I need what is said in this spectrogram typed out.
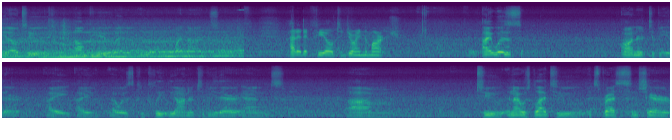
you know, to help you and, whatnot. So How did it feel to join the march? I was honored to be there. I, I, I was completely honored to be there and um, to and I was glad to express and share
